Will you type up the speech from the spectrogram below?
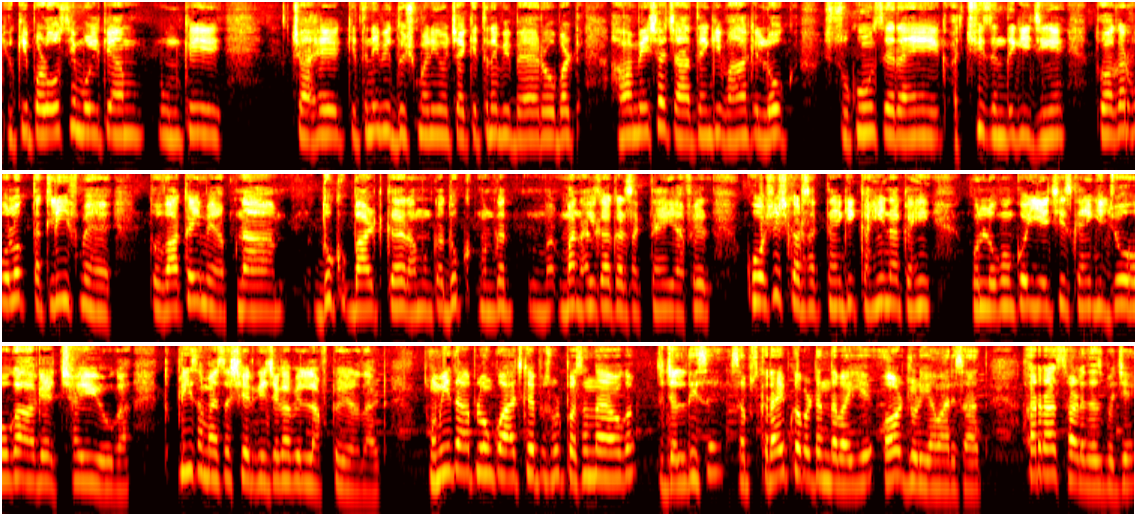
क्योंकि पड़ोसी मुल्क हम उनके चाहे कितनी भी दुश्मनी हो, चाहे कितने भी बैर हो बट हम हमेशा चाहते हैं कि वहाँ के लोग सुकून से रहें, एक अच्छी ज़िंदगी जिएँ। तो अगर वो लोग तकलीफ़ में है तो वाकई में अपना दुख बांट कर हम उनका दुख, उनका मन हल्का कर सकते हैं या फिर कोशिश कर सकते हैं कि कहीं ना कहीं उन लोगों को ये चीज़ कहें कि जो होगा, आगे अच्छा ही होगा। तो प्लीज़ हम ऐसा शेयर कीजिएगा will love to hear that उम्मीद है आप लोगों को आज का एपिसोड पसंद आया होगा तो जल्दी से सब्सक्राइब का बटन दबाइए और जुड़िए हमारे साथ हर रात साढ़े दस बजे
